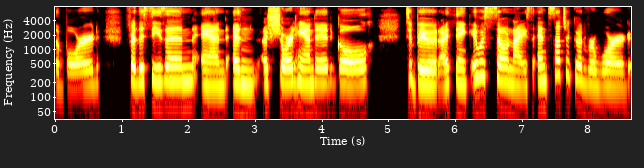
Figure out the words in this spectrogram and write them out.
the board for the season and and a shorthanded goal to boot. I think it was so nice and such a good reward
